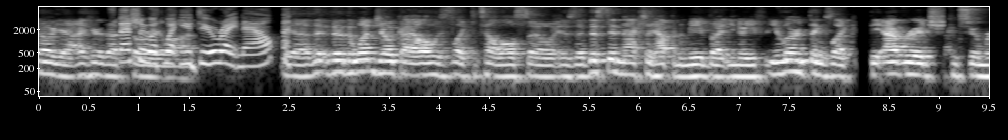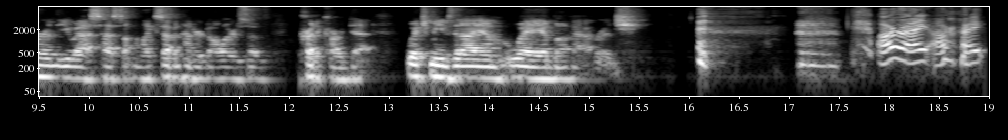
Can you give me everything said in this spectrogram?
Oh, yeah. I hear that. Especially with what you do right now. yeah. The, the, the, one joke I always like to tell also is that this didn't actually happen to me, but you know, you, you learn things like the average consumer in the US has something like $700 of credit card debt, which means that I am way above average. all right. All right.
